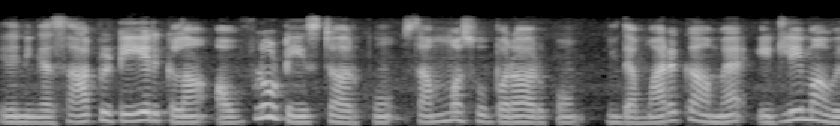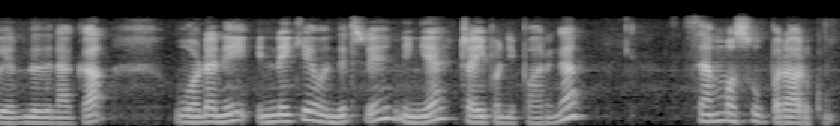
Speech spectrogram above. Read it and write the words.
இதை நீங்கள் சாப்பிட்டுட்டே இருக்கலாம். அவ்வளோ டேஸ்ட்டாக இருக்கும். செம்ம சூப்பராக இருக்கும். இதை மறக்காமல் இட்லி மாவு இருந்ததுனாக்கா, உடனே இன்னைக்கே வந்துட்டு நீங்கள் ட்ரை பண்ணி பாருங்கள் செம்ம சூப்பராக இருக்கும்.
